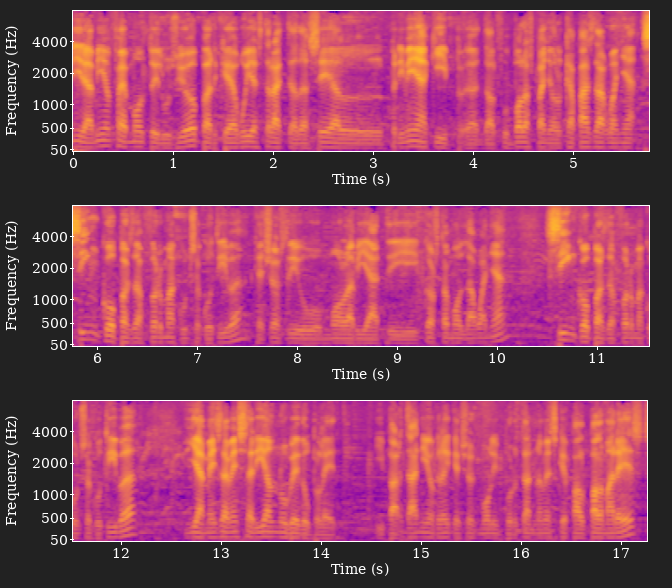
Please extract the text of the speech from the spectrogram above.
Mira, a mi em fa molta il·lusió perquè avui es tracta de ser el primer equip eh, del futbol espanyol capaç de guanyar 5 copes de forma consecutiva, que això es diu molt aviat i costa molt de guanyar, 5 copes de forma consecutiva i a més a més seria el novè doblet. I per tant jo crec que això és molt important només que pel palmarès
